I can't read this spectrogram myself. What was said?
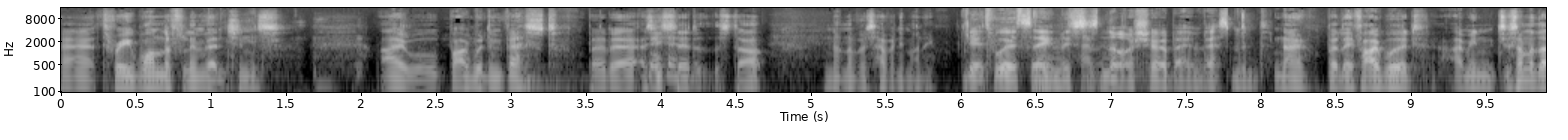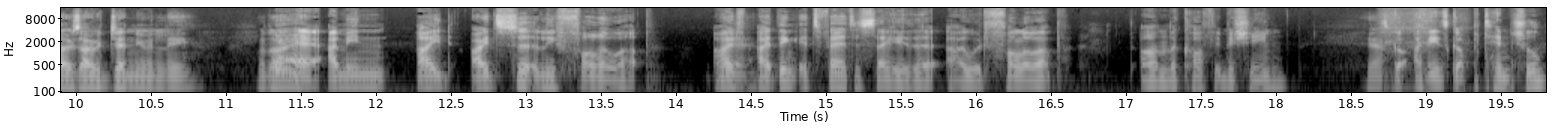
Uh, three wonderful inventions. I will. I would invest, but uh, as you said at the start, none of us have any money. Yeah, it's worth saying this is not a show about investment. No, but if I would, I mean, some of those I would genuinely. Would I? Yeah, I mean, I'd I'd certainly follow up. I'd, Yeah. I think it's fair to say that I would follow up on the coffee machine. Yeah. It's got, I think it's got potential,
